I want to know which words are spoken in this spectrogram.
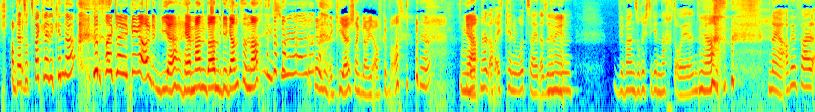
ich hab Und der hat so zwei kleine Kinder. der zwei kleine Kinder und wir hämmern dann die ganze Nacht. Ich schwöre, Wir haben so einen Ikea-Schrank, glaube ich, aufgebaut. Alter. Ja. Wir Ja. hatten halt auch echt keine Uhrzeit. Also wir, Nee. hatten, wir waren so richtige Nachteulen. Ja. Naja, auf jeden Fall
